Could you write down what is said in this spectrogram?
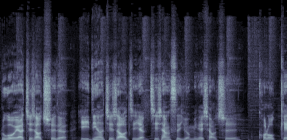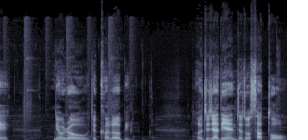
如果我要介绍吃的，也一定要介绍吉吉祥寺有名的小吃 Korokke 牛肉的可乐饼。而这家店叫做 Sato，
